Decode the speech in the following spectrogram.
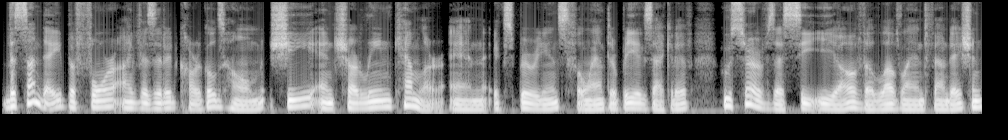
The Sunday before I visited Cargle's home, she and Charlene Kemmler, an experienced philanthropy executive who serves as CEO of the Loveland Foundation,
